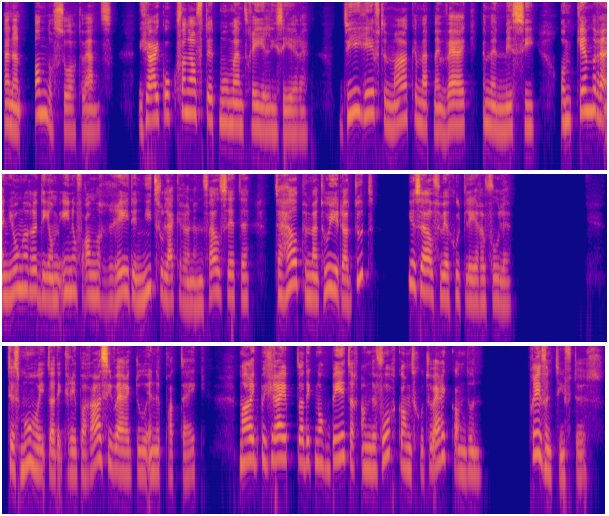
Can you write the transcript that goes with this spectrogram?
En een ander soort wens ga ik ook vanaf dit moment realiseren. Die heeft te maken met mijn werk en mijn missie om kinderen en jongeren die om een of andere reden niet zo lekker in hun vel zitten, te helpen met hoe je dat doet, jezelf weer goed leren voelen. Het is mooi dat ik reparatiewerk doe in de praktijk, maar ik begrijp dat ik nog beter aan de voorkant goed werk kan doen. Preventief dus.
